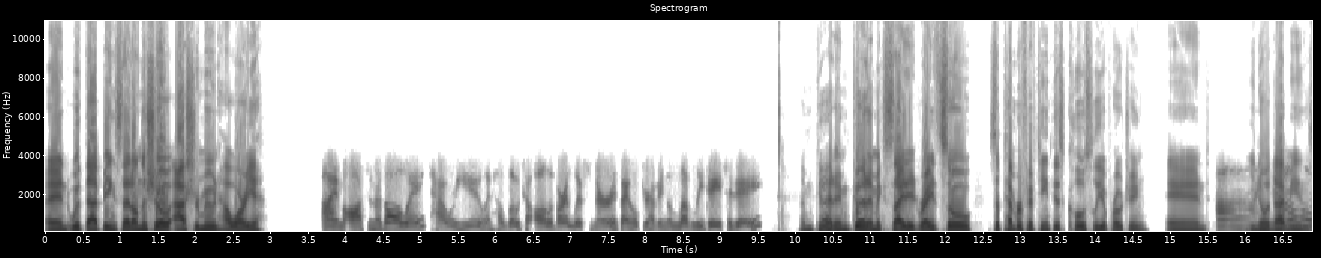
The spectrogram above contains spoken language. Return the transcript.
And with that being said, on the show, Asher Moon, how are you? I'm awesome as always. How are you? And hello to all of our listeners. I hope you're having a lovely day today. I'm good. I'm good. I'm excited, right? So September 15th is closely approaching, and I you know what that means.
